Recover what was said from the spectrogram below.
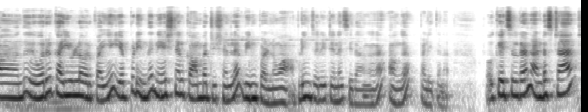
அவன் வந்து ஒரு கையுள்ள ஒரு பையன் எப்படி இந்த நேஷ்னல் காம்படிஷனில் வின் பண்ணுவான்? அப்படின்னு சொல்லிட்டு என்ன செய்தாங்க அவங்க பழித்தனர். ஓகே சில்ட்ரன் அண்டர்ஸ்டாண்ட்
